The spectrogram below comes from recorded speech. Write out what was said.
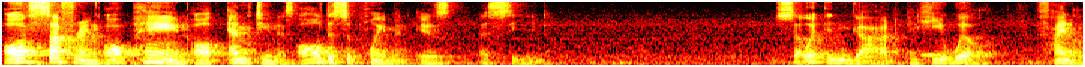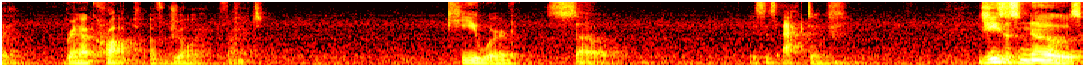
all suffering, all pain, all emptiness, all disappointment is a seed. Sow it in God, and He will finally bring a crop of joy from it. Keyword sow. This is active. Jesus knows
